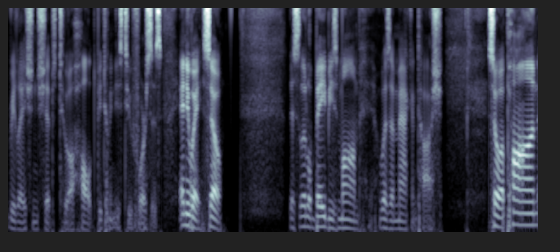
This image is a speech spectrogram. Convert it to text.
relationships to a halt between these two forces. Anyway, so this little baby's mom was a Macintosh. So upon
